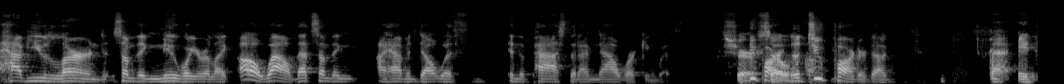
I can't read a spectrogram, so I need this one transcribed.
have you learned? Something new where you're like oh wow that's something i haven't dealt with in the past that i'm now working with. Sure. Two-part, so the two-parter doug. Uh, it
